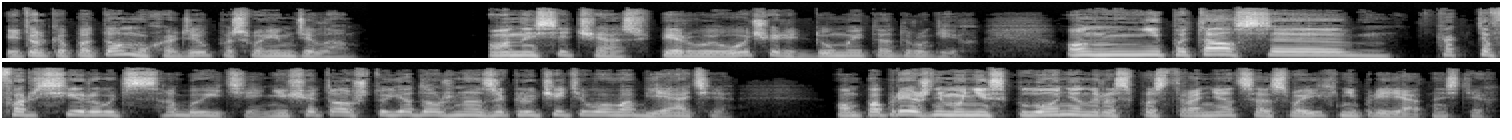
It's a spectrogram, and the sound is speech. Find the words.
и только потом уходил по своим делам. Он и сейчас в первую очередь думает о других. Он не пытался как-то форсировать события, не считал, что я должна заключить его в объятия. Он по-прежнему не склонен распространяться о своих неприятностях.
